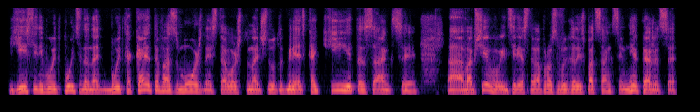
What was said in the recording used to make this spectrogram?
если не будет Путина, будет какая-то возможность того, что начнут отменять какие-то санкции. А вообще интересный вопрос выхода из-под санкций, мне кажется,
